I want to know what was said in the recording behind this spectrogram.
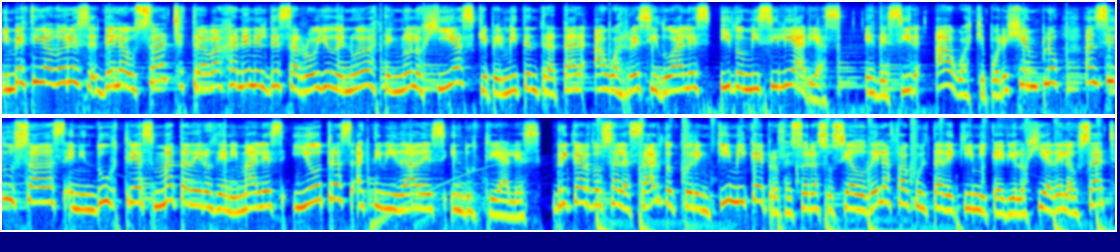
Investigadores de la USACH trabajan en el desarrollo de nuevas tecnologías que permiten tratar aguas residuales y domiciliarias, es decir, aguas que, por ejemplo, han sido usadas en industrias, mataderos de animales y otras actividades industriales. Ricardo Salazar, doctor en química y profesor asociado de la Facultad de Química y Biología de la USACH,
